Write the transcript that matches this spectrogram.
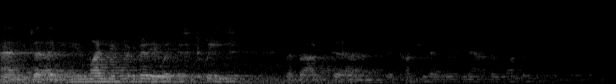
And uh, you might be familiar with this tweet about uh, the country that we're in now, the wonderful country that we're in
